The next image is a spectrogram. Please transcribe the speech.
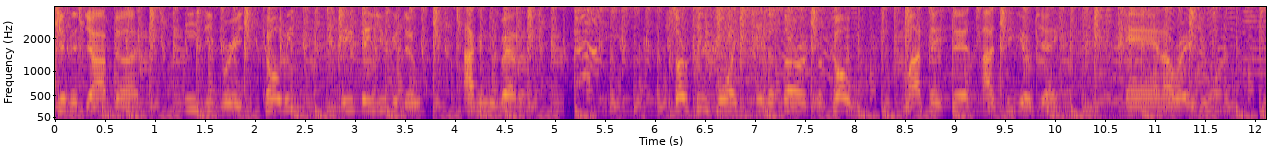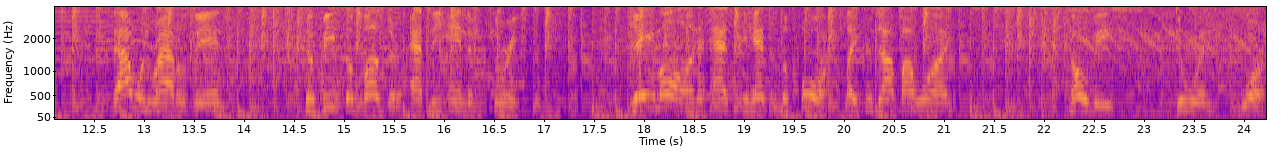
Getting the job done. Easy breezy. Kobe, anything you can do, I can do better. 13 points in the third for Kobe. Monta says, I see your Jay, and I'll raise you one. That one rattles in to beat the buzzer at the end of three. Game on as we head to the fourth. Lakers out by one. Kobe doing work.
